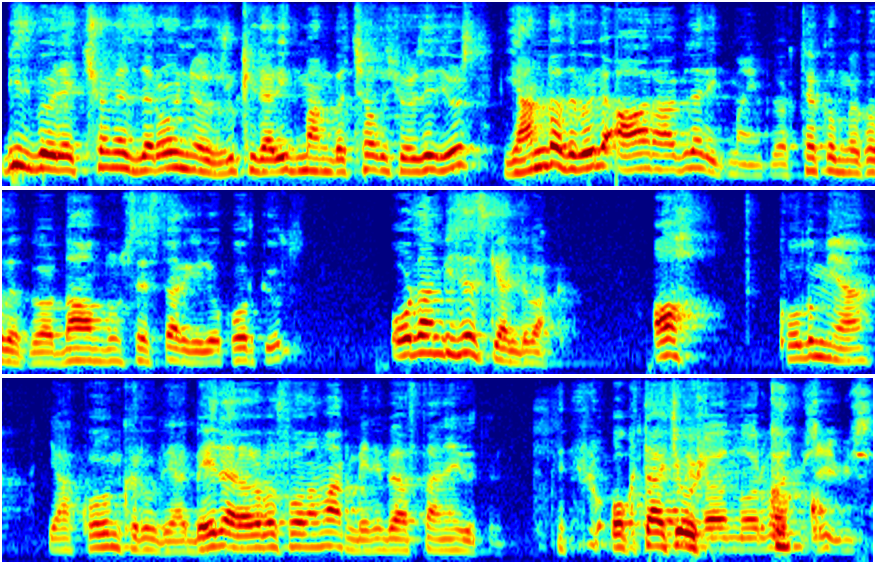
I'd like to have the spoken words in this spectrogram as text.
Biz böyle çömezler oynuyoruz. Rukiler idmanda çalışıyoruz ediyoruz. Yanda da böyle ağır abiler idman yapıyor. Tackle makle yapıyor. Down sesler geliyor korkuyoruz. Oradan bir ses geldi bak. Ah kolum ya. Ya kolum kırıldı ya. Beyler arabası olan var mı? Beni bir hastaneye götürün. Oktay Çavuş. normal bir şeymiş.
